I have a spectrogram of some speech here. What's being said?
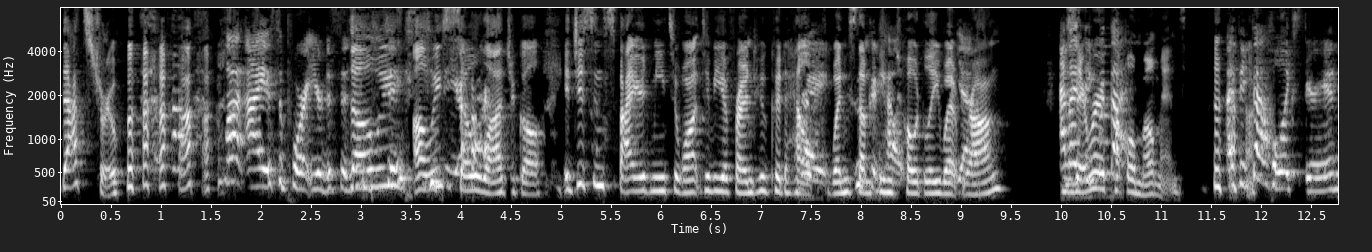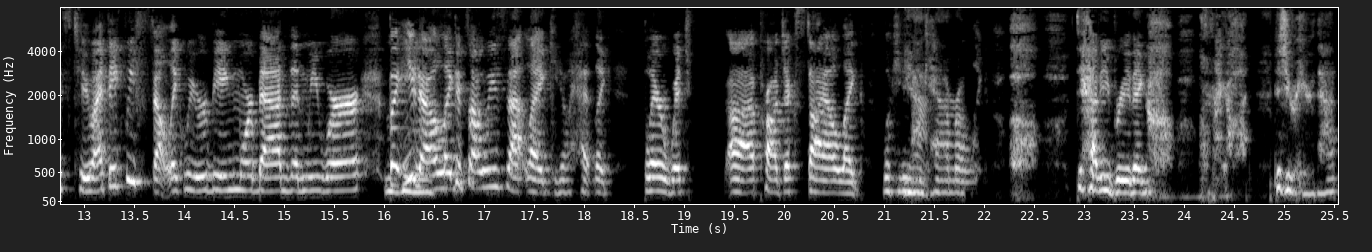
That's true. but I support your decision. It's always, always so logical. It just inspired me to want to be a friend who could help right. when who something help. totally went yes. wrong. And there were a couple that, moments. I think that whole experience too. I think we felt like we were being more bad than we were, but mm-hmm. you know, like it's always that like you know, head like Blair Witch uh, project style, like looking yeah. at the camera, like oh, heavy breathing. Oh, oh, my god, did you hear that?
